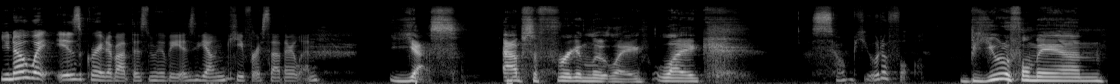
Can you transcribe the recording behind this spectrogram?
you know what is great about this movie is young Kiefer Sutherland. Yes, absolutely. Like, so beautiful, beautiful man,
